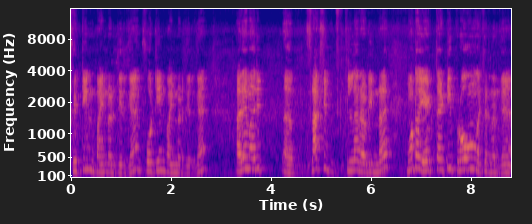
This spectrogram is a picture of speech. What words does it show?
ஃபிஃப்டீன் பயன்படுத்தியிருக்கேன் ஃபோர்டீன் பயன்படுத்தியிருக்கேன். அதே மாதிரி ஃப்ளாக்ஷிப் கில்லர் அப்படின்ற மோட்டோ எயிட் தேர்ட்டி ப்ரோவும் வச்சுருந்துருக்கேன்.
